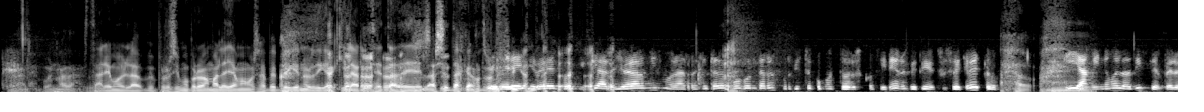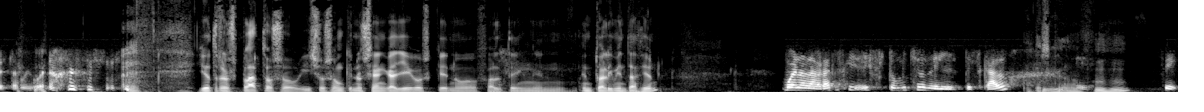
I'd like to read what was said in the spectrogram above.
Vale, pues nada, estaremos en el próximo programa, le llamamos a Pepe que nos diga aquí la receta de las setas que a nosotros nos Deberé, encanta. deberé, porque claro, yo ahora mismo las recetas no puedo contarlas porque esto como todos los cocineros que tienen su secreto. Y a mí no me lo dicen, pero está muy bueno. ¿Y otros platos o guisos, aunque no sean gallegos, que no falten en, en tu alimentación? bueno, la verdad es que yo disfruto mucho del pescado. Pescado. Sí,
